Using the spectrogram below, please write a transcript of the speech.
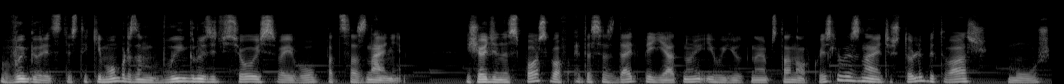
выговориться, то есть таким образом выгрузить все из своего подсознания. Еще один из способов – это создать приятную и уютную обстановку. Если вы знаете, что любит ваш муж,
